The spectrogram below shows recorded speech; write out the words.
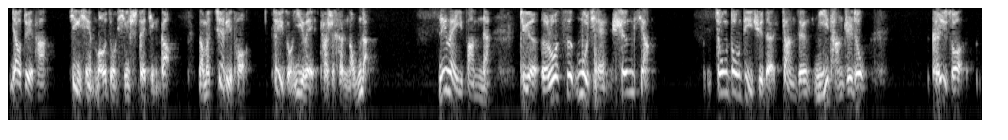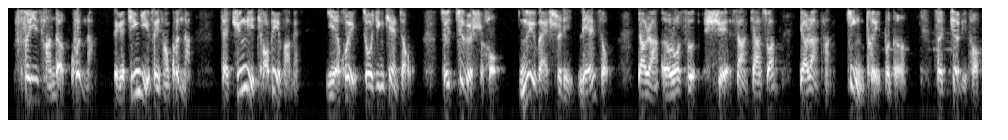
要对他进行某种形式的警告。那么这里头这种意味它是很浓的。另外一方面呢，这个俄罗斯目前声向。中东地区的战争泥塘之中，可以说非常的困难，这个经济非常困难，在军力调配方面也会捉襟见肘，所以这个时候内外势力联手，要让俄罗斯雪上加霜，要让他进退不得，所以这里头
